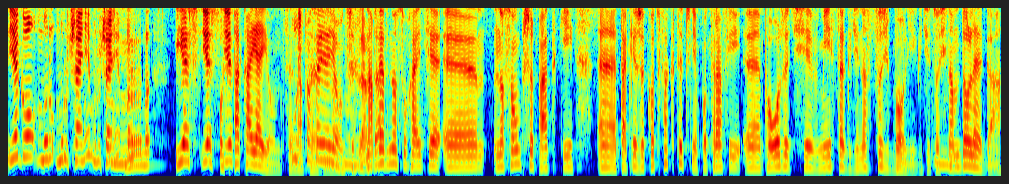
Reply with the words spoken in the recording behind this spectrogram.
jego mru, mruczenie, mruczenie Mhm. mr, mr, jest, jest, jest Uspokajające. na uspokajające, pewno. prawda? Na pewno, słuchajcie, e, no są przypadki e, takie, że kot faktycznie potrafi e, położyć się w miejscach, gdzie nas coś boli, gdzie coś nam dolega.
